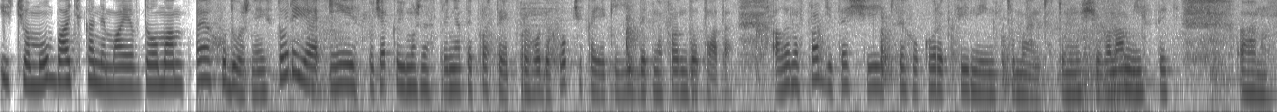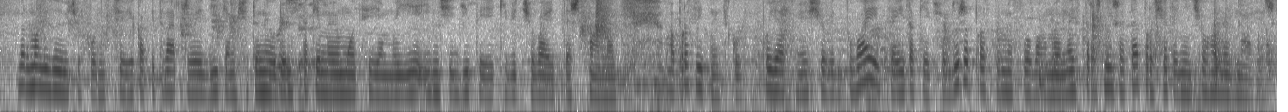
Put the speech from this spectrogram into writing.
і чому батька немає вдома. Це художня історія, і спочатку її можна сприйняти просто як пригоди хлопчика, який їздить на фронт до тата. Але насправді це ще й психокорекційний інструмент, тому що вона містить ем, нормалізуючу функцію, яка підтверджує дітям, що ти не один з такими емоціями. Є інші діти, які відчувають те ж саме. А просвітницьку пояснює, що відбувається, і так, якщо дуже простими словами, найстрашніше те, про що ти нічого не знаєш.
